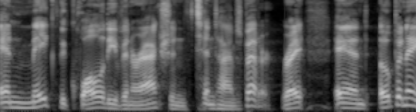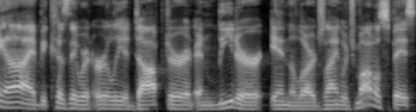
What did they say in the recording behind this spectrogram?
and make the quality of interaction 10 times better, right? And OpenAI, because they were an early adopter and leader in the large language model space,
